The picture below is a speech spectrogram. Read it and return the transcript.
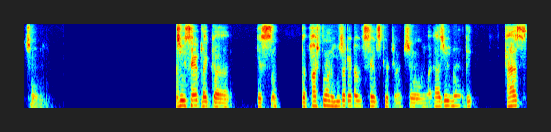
so as we said, like uh, this, uh, the first one user data with shell script, right? So as we know, the has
